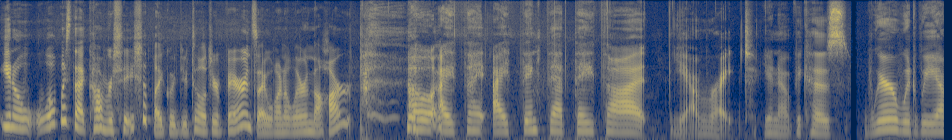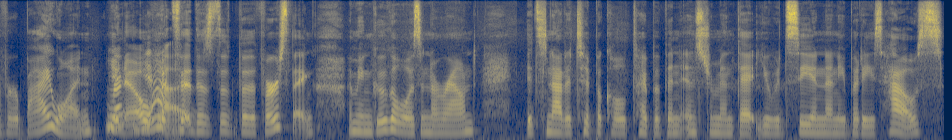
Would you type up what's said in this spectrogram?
you know, what was that conversation like when you told your parents I want to learn the harp? oh, I think I think that they thought, yeah, right. You know, because where would we ever buy one? You Right, know, yeah. this is the, the first thing. I mean, Google wasn't around. It's not a typical type of an instrument that you would see in anybody's house.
